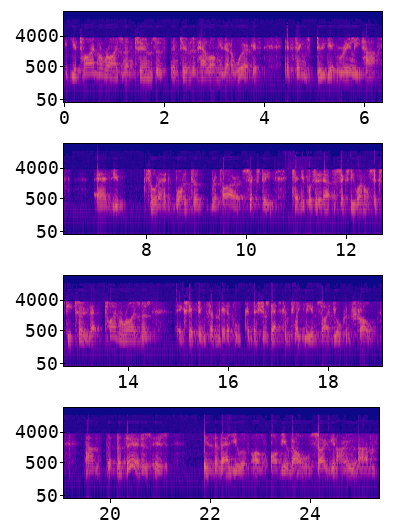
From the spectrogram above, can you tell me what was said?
your time horizon in terms of in terms of how long you're going to work. If if things do get really tough and you sort of had wanted to retire at 60, can you push it out to 61 or 62? That time horizon is, excepting for medical conditions, that's completely inside your control. Um, the, the third is, is is the value of, of, of your goals. So, you know, um,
